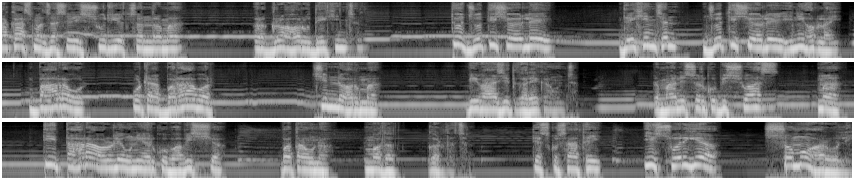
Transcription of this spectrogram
आकाशमा जसरी सूर्य चन्द्रमा र ग्रहहरू देखिन्छन् त्यो ज्योतिषीहरूले देखिन्छन् ज्योतिषीहरूले यिनीहरूलाई बाह्रवटा बराबर चिन्हहरूमा विभाजित गरेका हुन्छन्। र मानिसहरूको विश्वासमा ती ताराहरूले उनीहरूको भविष्य बताउन मद्दत गर्दछन्। त्यसको साथै यी स्वर्गीय समूहहरूले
